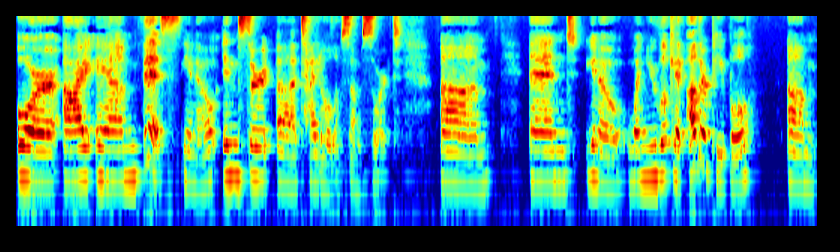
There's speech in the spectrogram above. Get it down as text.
or I am this, you know, insert a title of some sort. Um, and, you know, when you look at other people, um,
